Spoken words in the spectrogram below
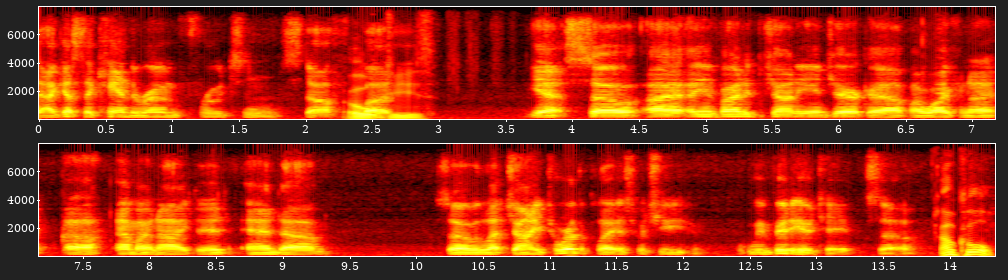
I guess they can their own fruits and stuff. Oh but, geez. yeah, so I, I invited Johnny and Jerica out. My wife and I, uh, Emma and I did, and um, so we let Johnny tour the place, which he we videotaped. So Oh cool.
